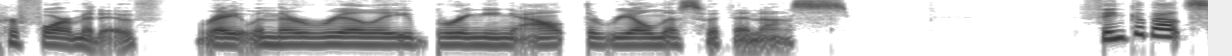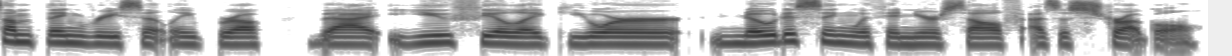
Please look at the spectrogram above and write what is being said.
performative right? When they're really bringing out the realness within us. Think about something recently brooke that you feel like you're noticing within yourself as a struggle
